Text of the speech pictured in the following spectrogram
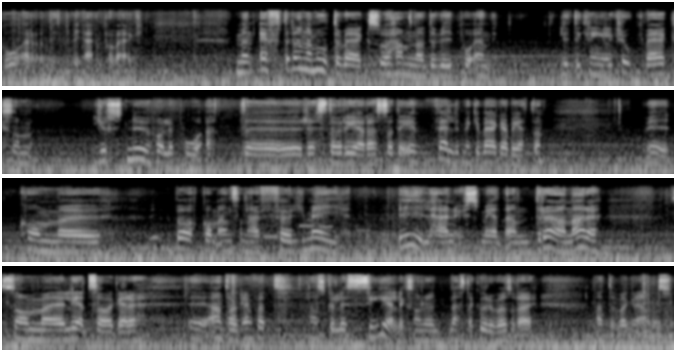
Gora dit vi är på väg. Men efter denna motorväg så hamnade vi på en lite kringelikrokväg som just nu håller på att eh, restaureras så det är väldigt mycket vägarbeten. Vi kom eh, bakom en sån här följ mig-bil här nyss med en drönare som eh, ledsagare. Antagligen för att han skulle se liksom runt nästa kurva och sådär att det var grönt.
